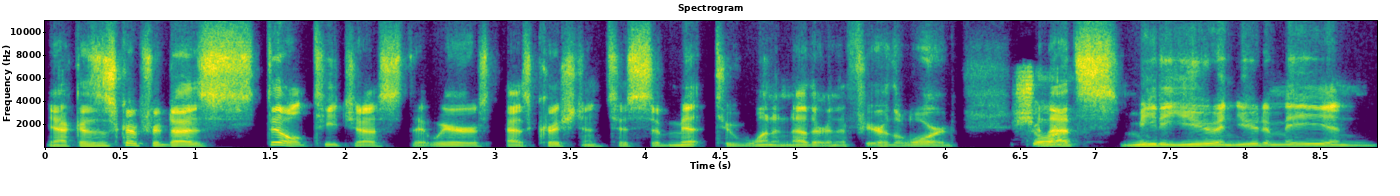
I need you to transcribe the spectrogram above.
Yeah, because the scripture does still teach us that we're as Christians to submit to one another in the fear of the Lord. Sure. And that's me to you and you to me and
